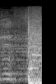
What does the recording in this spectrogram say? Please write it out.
the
